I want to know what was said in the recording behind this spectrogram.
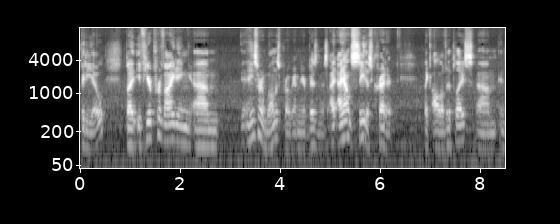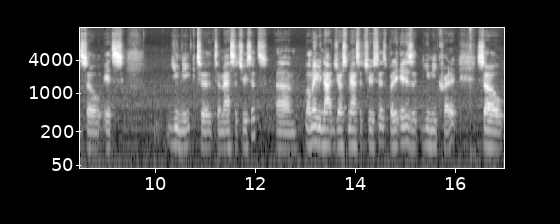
video. But if you're providing um, any sort of wellness program in your business, I, I, don't see this credit like all over the place. Um, and so it's unique to, to Massachusetts. Um, well, maybe not just Massachusetts, but it, it is a unique credit. So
